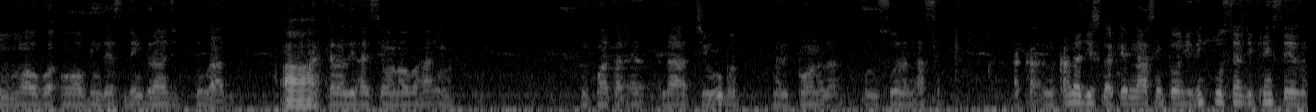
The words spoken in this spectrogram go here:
um, alvo- um alvinho desse bem grande do lado. Ah, Aquela ali vai ser uma nova rainha. Enquanto a, a da Tiúba, Melipona, da ela nasce. A, ca- cada disco daquele nasce em torno de 20% de princesa.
